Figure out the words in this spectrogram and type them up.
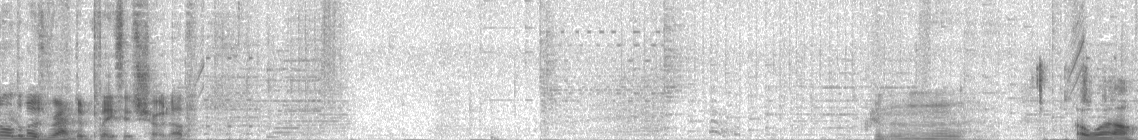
Not the most random place it showed up. Oh, wow.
